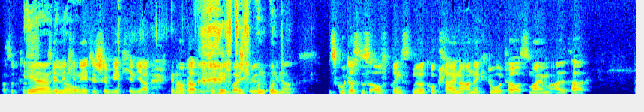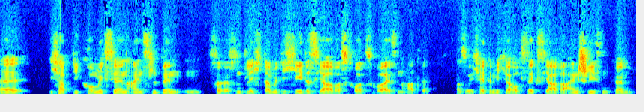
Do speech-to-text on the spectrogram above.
Also das ja, genau. telekinetische genau. Mädchen, ja. Genau, da habe ich Richtig. zum Beispiel, und, und, genau. Ist gut, dass du es aufbringst, Mirko. Kleine Anekdote aus meinem Alltag. Äh, ich habe die Comics ja in Einzelbänden veröffentlicht, damit ich jedes Jahr was vorzuweisen hatte. Also ich hätte mich ja auch sechs Jahre einschließen können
